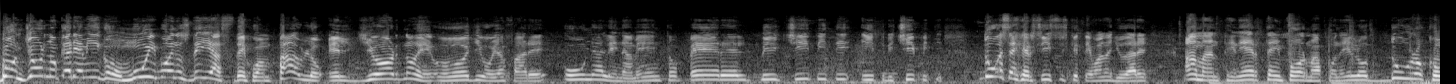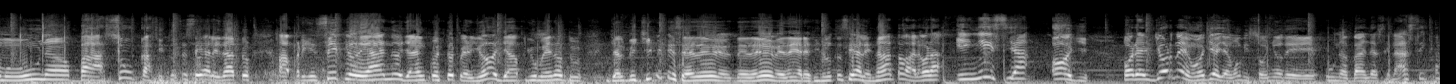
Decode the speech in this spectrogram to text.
Buongiorno cari amigo, muy buenos días de Juan Pablo El giorno de oggi voy a fare un allenamento per il bicipiti y tricipiti Dos ejercicios que te van a ayudar a mantenerte en forma, a ponerlo duro como una bazooka. Si tú te sei allenato a principio de año, ya en este periodo, ya più o meno tu, ya el bicipiti se debe, debe vedere. Si no te sei allenato, allora inizia oggi. Por el giorno de oggi abbiamo bisogno di una banda elástica,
